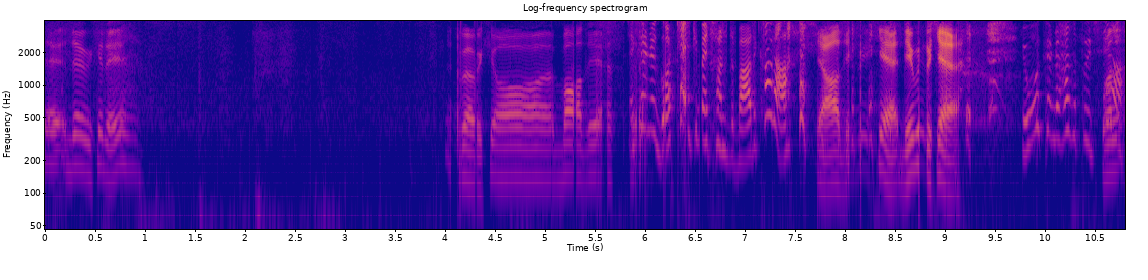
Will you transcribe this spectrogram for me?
det. Det er jo ikke det. Jeg behøver ikke å bade i et Jeg kunne godt tenke meg et sånt badekar, da. ja, de vil ikke. De vil ikke. Jo, jeg kunne hatt det på utsida.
